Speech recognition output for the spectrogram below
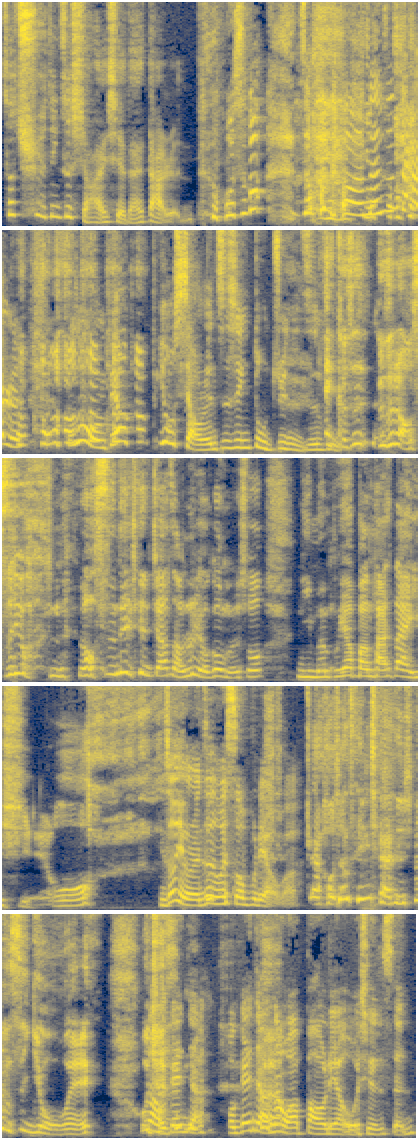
这确定是小孩写的还是大人？我说怎么可能是大人？我说我们不要用小人之心度君子之腹。欸、可是可是老师有 老师那天家长日有跟我们说，你们不要帮他代写哦。你说有人真的会受不了吗？好像听起来很像是有哎、欸。那我跟你讲，我跟你讲，那我要爆料我先生。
